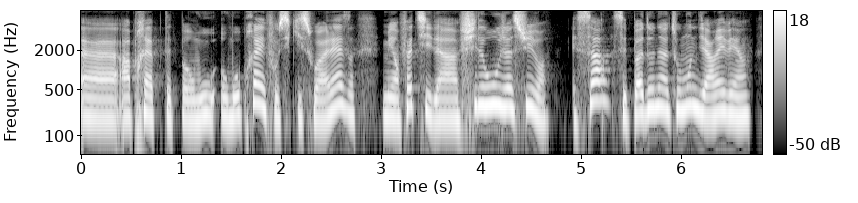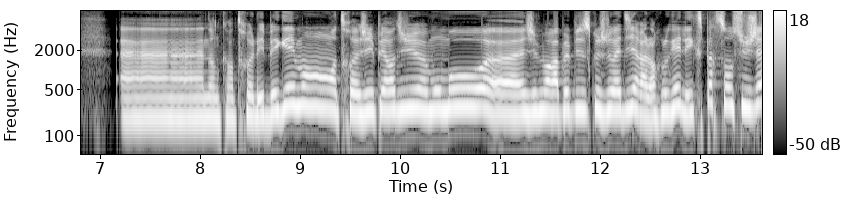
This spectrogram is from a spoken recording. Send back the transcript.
Euh, après, peut-être pas au mot, près, il faut aussi qu'il soit à l'aise, mais en fait, il a un fil rouge à suivre. Et ça, c'est pas donné à tout le monde d'y arriver. hein. Euh, donc, entre les bégaiements, entre j'ai perdu mon mot, euh, je me rappelle plus ce que je dois dire, alors que le gars, il est expert de son sujet,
